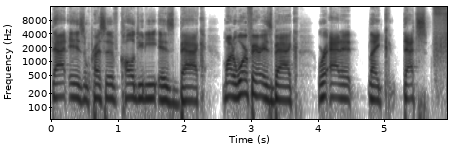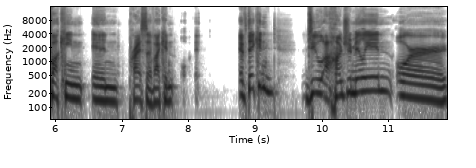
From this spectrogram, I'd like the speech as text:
That is impressive. Call of Duty is back. Modern Warfare is back. We're at it. Like that's fucking impressive. I can if they can do a hundred million or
